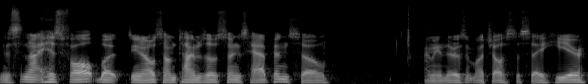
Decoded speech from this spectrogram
it's not his fault, but you know, sometimes those things happen. So, I mean, there isn't much else to say here.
